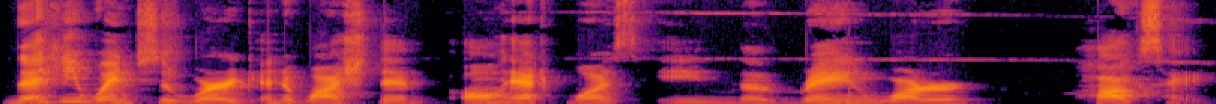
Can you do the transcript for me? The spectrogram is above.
Then he went to work and washed them all at once in the rainwater hogshead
